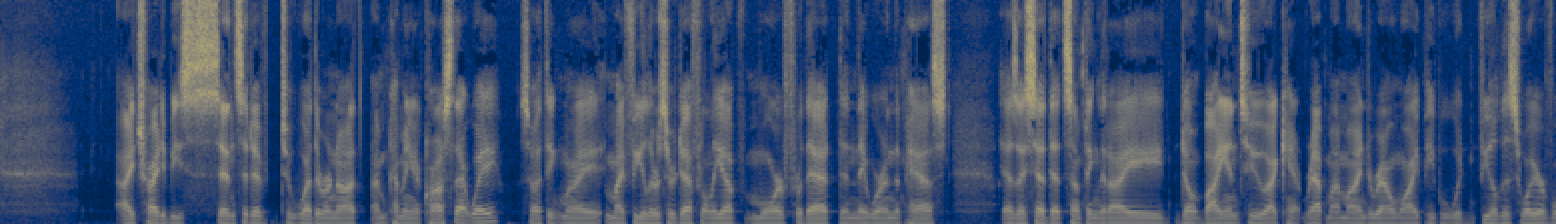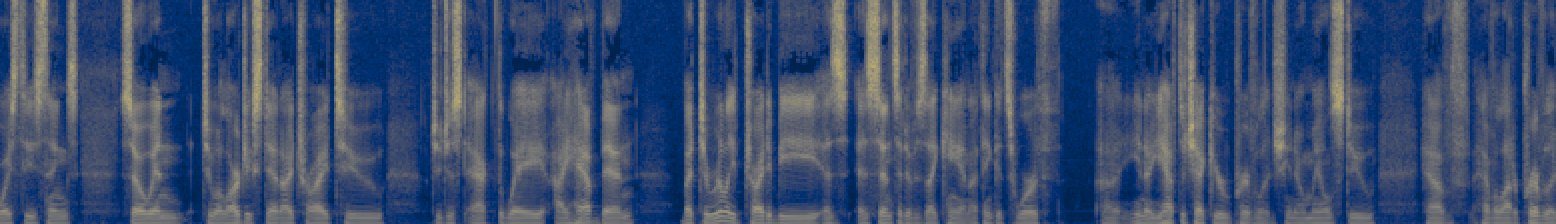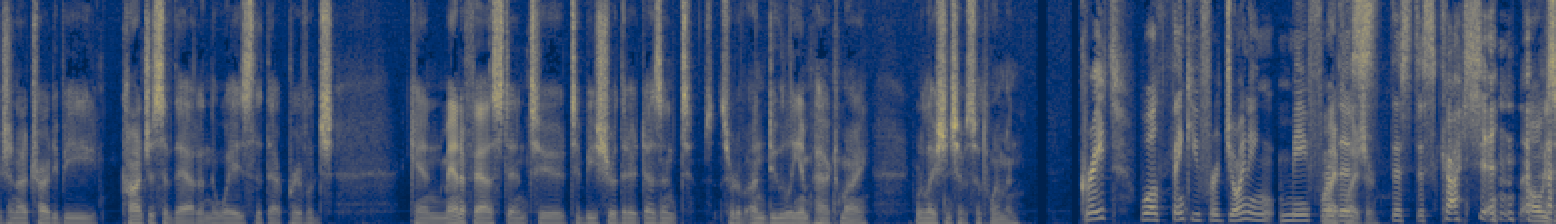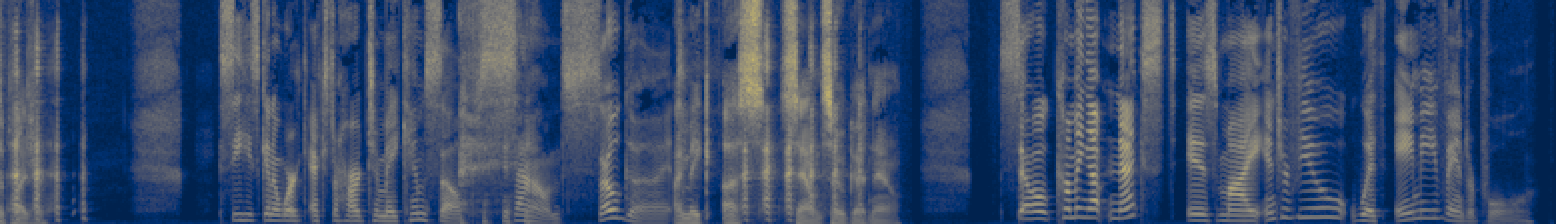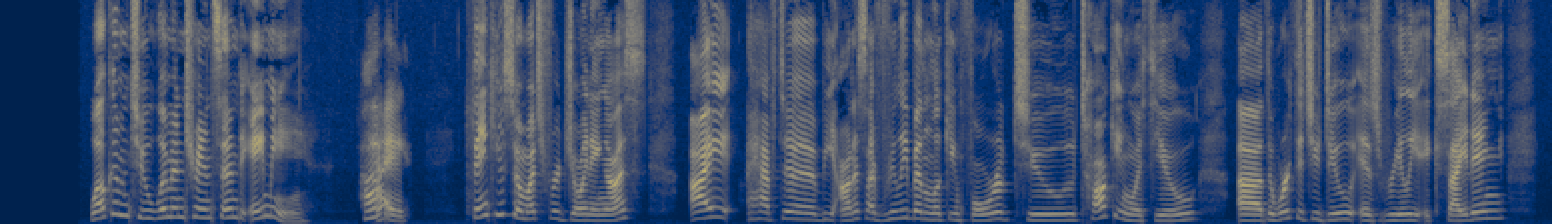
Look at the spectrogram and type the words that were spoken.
I try to be sensitive to whether or not I'm coming across that way. So I think my my feelers are definitely up more for that than they were in the past. As I said, that's something that I don't buy into. I can't wrap my mind around why people would feel this way or voice these things. So, in to a large extent, I try to to just act the way I have been but to really try to be as as sensitive as I can. I think it's worth. Uh, you know, you have to check your privilege. You know, males do have have a lot of privilege, and I try to be conscious of that and the ways that that privilege can manifest, and to to be sure that it doesn't sort of unduly impact my relationships with women. Great. Well, thank you for joining me for My this pleasure. this discussion. Always a pleasure. See, he's going to work extra hard to make himself sound so good. I make us sound so good now. So, coming up next is my interview with Amy Vanderpool. Welcome to Women Transcend, Amy. Hi. Thank you so much for joining us. I have to be honest, I've really been looking forward to talking with you. Uh, the work that you do is really exciting.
